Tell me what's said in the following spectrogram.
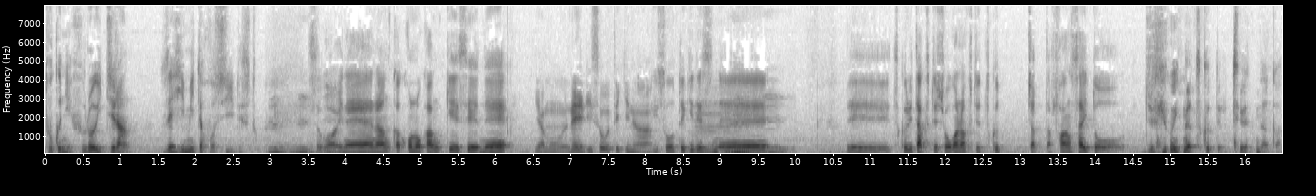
特に風呂一覧ぜひ見てほしいですと。うんうんすごいね。なんかこの関係性ね。いやもうね理想的な。理想的ですうんね、で作りたくてしょうがなくて作っちゃった。ファンサイトを従業員が作ってるっていうなんか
